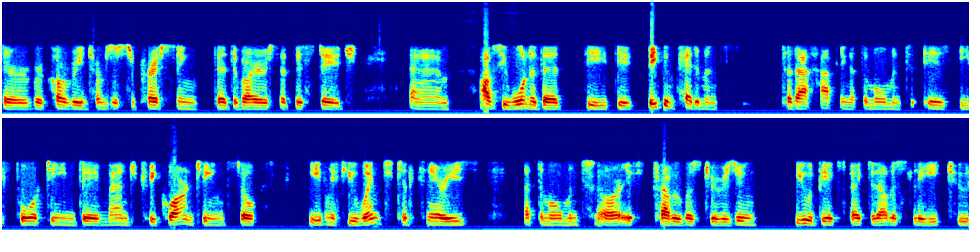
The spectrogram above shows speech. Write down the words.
their recovery in terms of suppressing the, the virus at this stage. Um, obviously, one of the, the, the big impediments to that happening at the moment is the 14 day mandatory quarantine. So, even if you went to the Canaries at the moment, or if travel was to resume, you would be expected, obviously, to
